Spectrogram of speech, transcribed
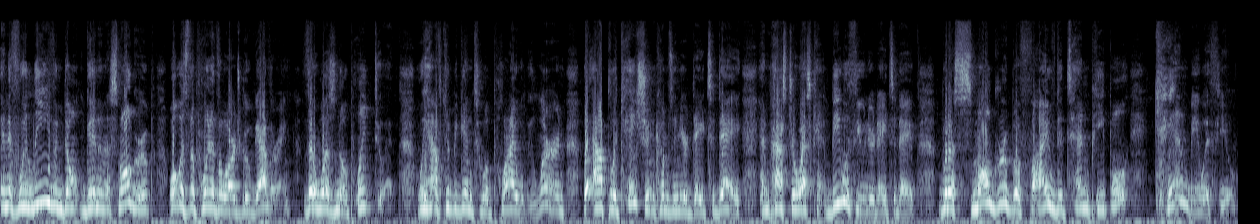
And if we leave and don't get in a small group, what was the point of the large group gathering? There was no point to it. We have to begin to apply what we learn, but application comes in your day to day. And Pastor Wes can't be with you in your day to day, but a small group of five to 10 people can be with you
